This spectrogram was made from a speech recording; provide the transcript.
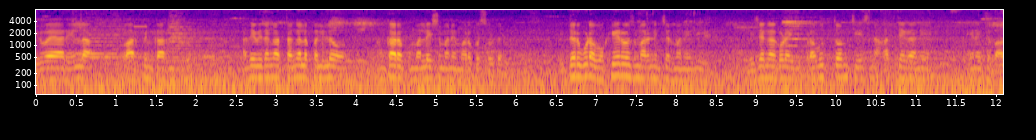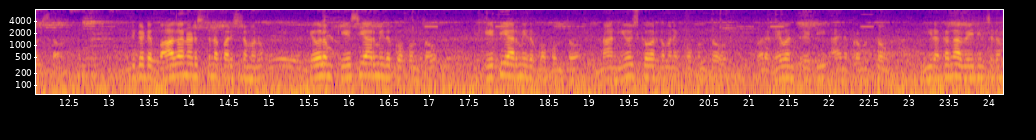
ఇరవై ఆరేళ్ళ వార్పిన్ కార్మికుడు అదేవిధంగా తంగలపల్లిలో అంకారపు మల్లేశం అనే మరొక సోదరుడు. ఇద్దరు కూడా ఒకే రోజు మరణించడం అనేది నిజంగా కూడా ఇది ప్రభుత్వం చేసిన హత్యగానే నేనైతే భావిస్తా ఉన్నాను ఎందుకంటే బాగా నడుస్తున్న పరిశ్రమను కేవలం కేసీఆర్ మీద కోపంతో కేటీఆర్ మీద కోపంతో నా నియోజకవర్గం అనే కోపంతో వాళ్ళ రేవంత్ రెడ్డి ఆయన ప్రభుత్వం ఈ రకంగా వేధించడం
